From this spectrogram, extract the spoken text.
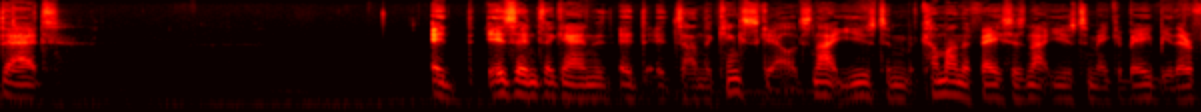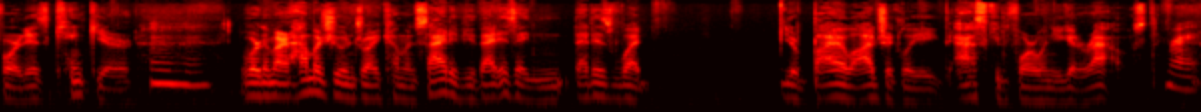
that it isn't again it, it's on the kink scale it's not used to come on the face is not used to make a baby therefore it is kinkier where no matter how much you enjoy come inside of you that is a that is what you're biologically asking for when you get aroused Right.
